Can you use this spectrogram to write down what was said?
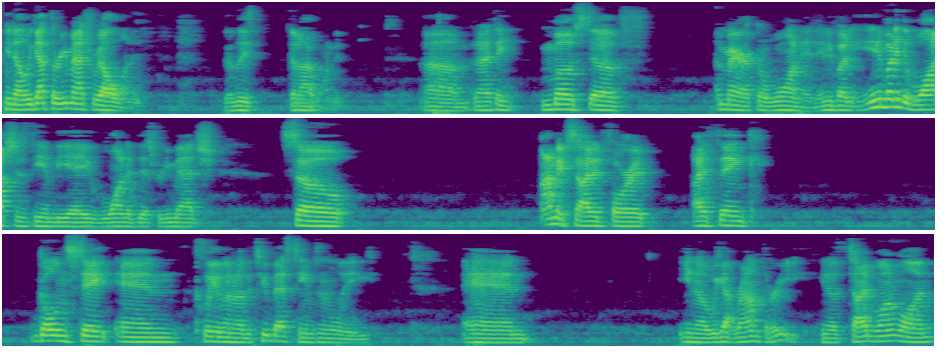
you know we got the rematch we all wanted, at least that I wanted. Um, and I think most of America wanted anybody anybody that watches the NBA wanted this rematch. So I'm excited for it. I think Golden State and Cleveland are the two best teams in the league, and you know we got round three. You know, it's tied one-one,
